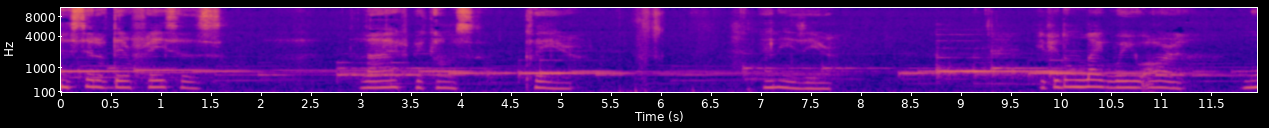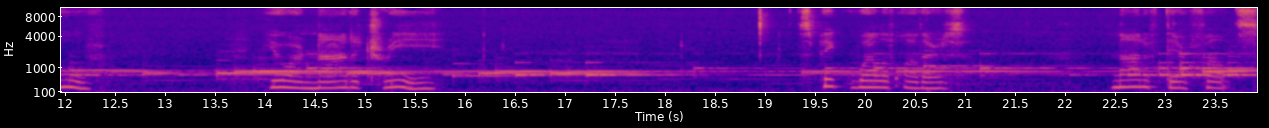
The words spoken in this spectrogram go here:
instead of their faces, life becomes clear and easier. If you don't like where you are, move. You are not a tree. Speak well of others, not of their faults.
